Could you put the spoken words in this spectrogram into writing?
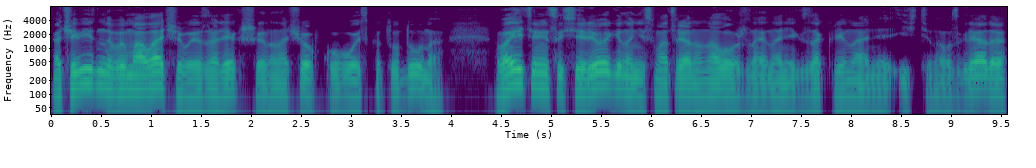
Очевидно, вымолачивая залегшее на ночевку войско Тудуна, воительницы Серегина, несмотря на наложенное на них заклинание истинного взгляда,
